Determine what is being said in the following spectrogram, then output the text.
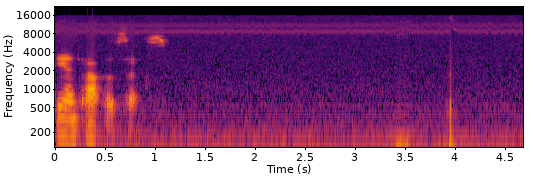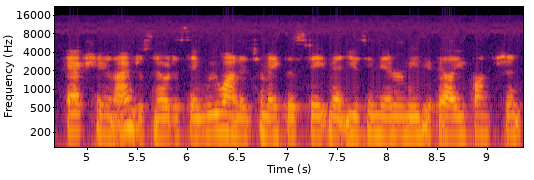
and f of 6. Actually, and I'm just noticing we wanted to make this statement using the intermediate value function,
